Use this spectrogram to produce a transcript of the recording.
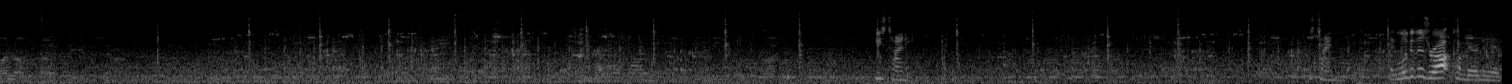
Oh no, I'm trying to figure this out. Trees, like, normal size? Medium size? He's tiny. He's tiny. Like, look at this rock compared to him.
